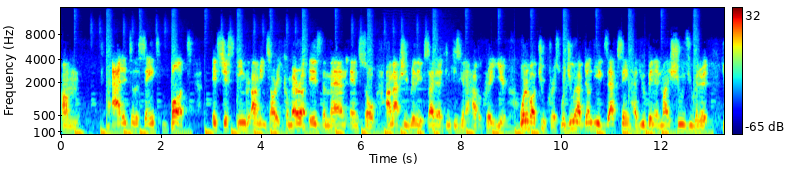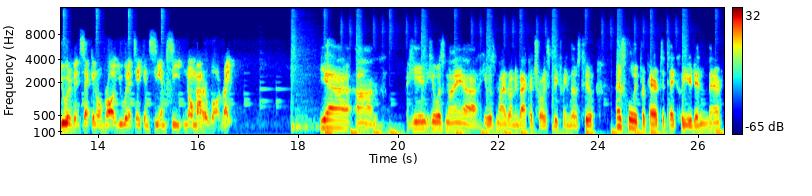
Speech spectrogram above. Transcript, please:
um, added to the Saints, but it's just Ingram. I mean, sorry, Kamara is the man, and so I'm actually really excited. I think he's gonna have a great year. What about you, Chris? Would you have done the exact same had you been in my shoes? You would you would have been second overall. You would have taken CMC no matter what, right? Yeah, um, he he was my uh, he was my running back of choice between those two. I was fully prepared to take who you didn't there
